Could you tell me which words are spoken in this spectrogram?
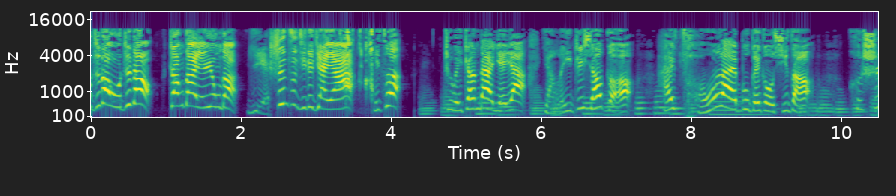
哦，我知道，我知道，张大爷用的也是自己的假牙。没错，这位张大爷呀，养了一只小狗，还从来不给狗洗澡，可是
